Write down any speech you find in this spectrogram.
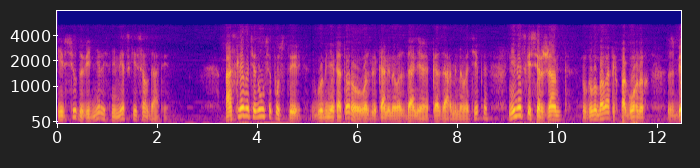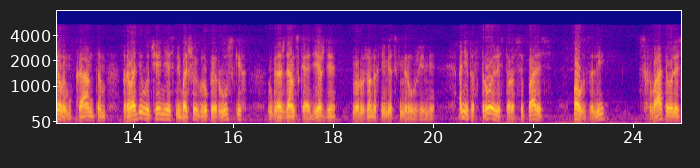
и всюду виднелись немецкие солдаты. А слева тянулся пустырь, в глубине которого, возле каменного здания казарменного типа, немецкий сержант в голубоватых погонах с белым кантом проводил учения с небольшой группой русских в гражданской одежде, вооруженных немецкими ружьями. Они то строились, то рассыпались, ползли, схватывались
